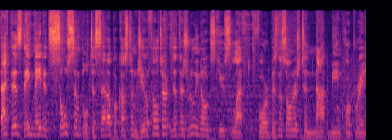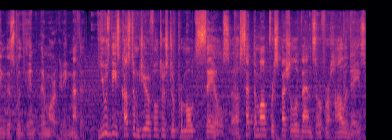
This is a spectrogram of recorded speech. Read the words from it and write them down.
Fact is, they've made it so simple to set up a custom geofilter that there's really no excuse left for business owners to not be incorporating this within their marketing method. Use these custom geofilters to promote sales, uh, set them up for special events or for holidays,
